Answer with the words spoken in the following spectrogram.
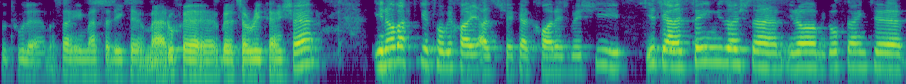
تو طول مثلا این مسئله که معروف به retention اینا وقتی که تو می‌خوای از شرکت خارج بشی یه جلسه ای میذاشتن. اینا می‌گفتن که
